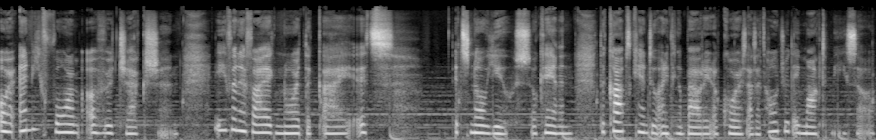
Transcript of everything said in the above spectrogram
or any form of rejection. Even if i ignored the guy it's it's no use, okay? And then the cops can't do anything about it. Of course, as I told you, they mocked me, so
